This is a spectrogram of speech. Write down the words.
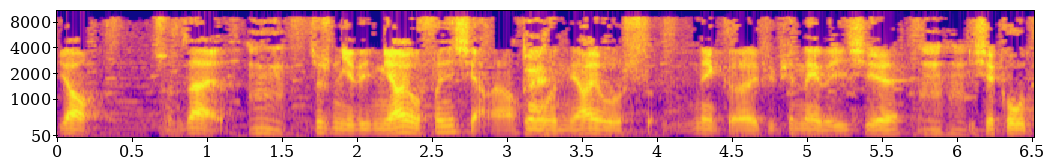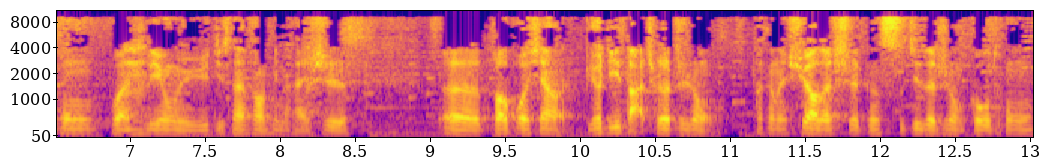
要存在的。嗯。就是你的你要有分享，然后你要有那个 A P P 内的一些一些沟通，不管是利用于第三方平台还是。呃，包括像比如滴滴打车这种，它可能需要的是跟司机的这种沟通。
